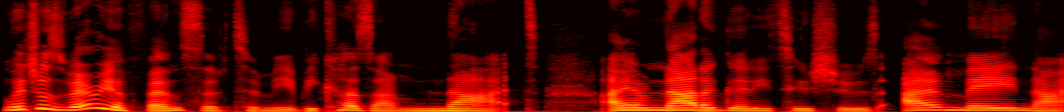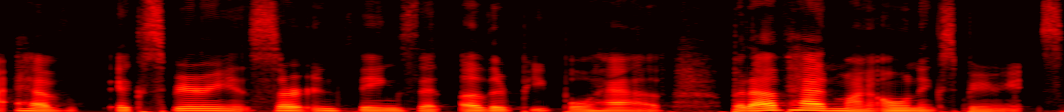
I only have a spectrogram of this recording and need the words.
which was very offensive to me because I'm not. I am not a goody two shoes. I may not have experienced certain things that other people have, but I've had my own experience.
